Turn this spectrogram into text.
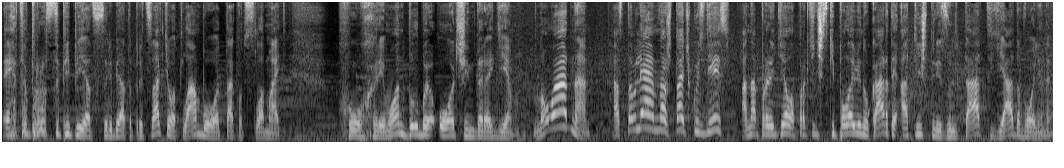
Это просто пипец, ребята. Представьте, вот ламбу вот так вот сломать. Фух, ремонт был бы очень дорогим. Ну ладно, оставляем нашу тачку здесь. Она пролетела практически половину карты. Отличный результат, я доволен им.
